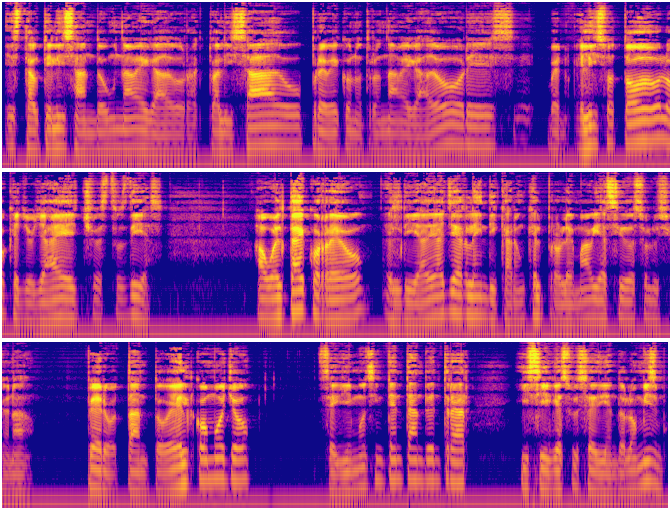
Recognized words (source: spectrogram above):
está utilizando un navegador actualizado, pruebe con otros navegadores. Bueno, él hizo todo lo que yo ya he hecho estos días. A vuelta de correo, el día de ayer le indicaron que el problema había sido solucionado, pero tanto él como yo seguimos intentando entrar y sigue sucediendo lo mismo.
